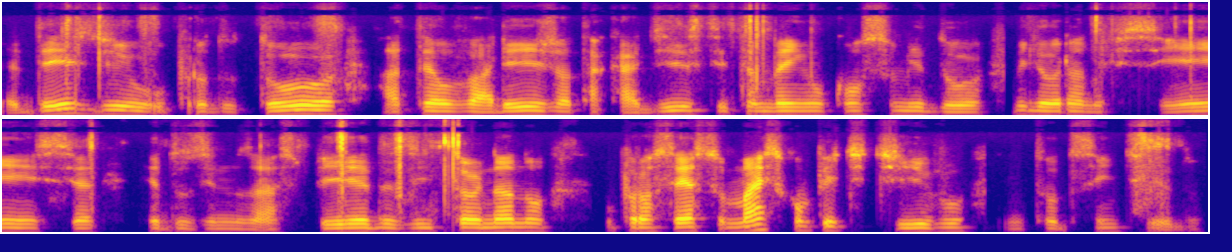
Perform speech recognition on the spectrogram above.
desde o produtor até o varejo atacadista e também o consumidor, melhorando eficiência, reduzindo as perdas e tornando o processo mais competitivo em todo sentido.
